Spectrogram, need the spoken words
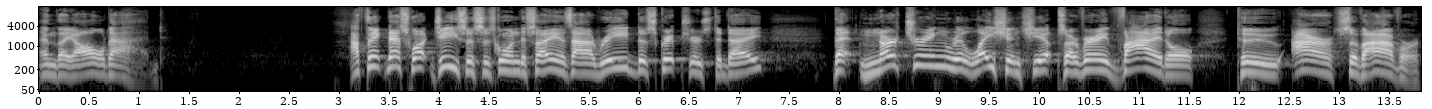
And they all died. I think that's what Jesus is going to say as I read the scriptures today that nurturing relationships are very vital to our survivor,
